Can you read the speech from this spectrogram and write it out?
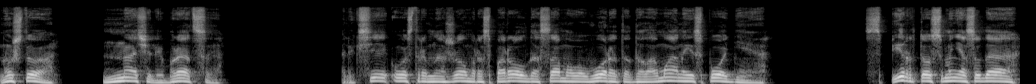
Ну что, начали, братцы». Алексей острым ножом распорол до самого ворота доломана исподнее. «Спиртус мне сюда!»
